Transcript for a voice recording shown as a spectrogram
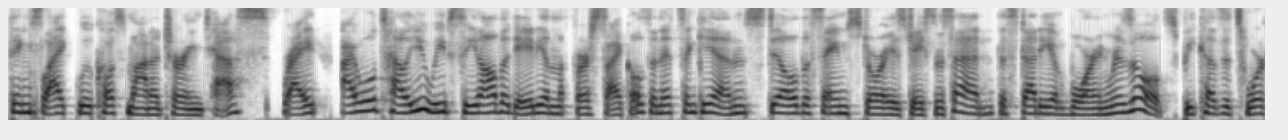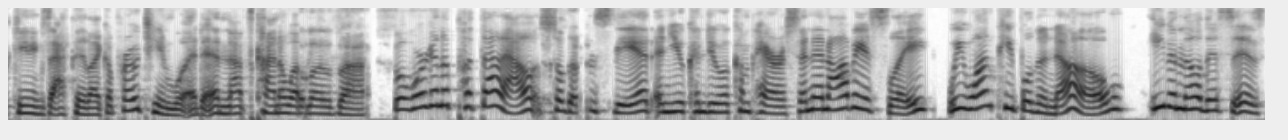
things like glucose monitoring tests, right? I will tell you, we've seen all the data in the first cycles, and it's again still the same story as Jason said the study of boring results because it's working exactly like a protein would. And that's kind of what I love that. But we're going to put that out so you can see it and you can do a comparison. And obviously, we want people to know even though this is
